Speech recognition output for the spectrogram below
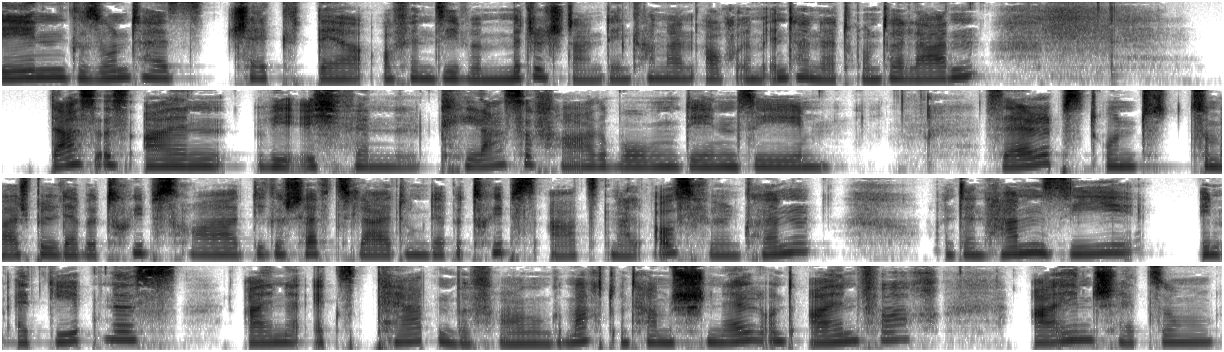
den Gesundheitscheck der offensive Mittelstand. Den kann man auch im Internet runterladen. Das ist ein, wie ich finde, klasse Fragebogen, den Sie selbst und zum Beispiel der Betriebsrat, die Geschäftsleitung, der Betriebsarzt mal ausfüllen können. Und dann haben Sie im Ergebnis eine Expertenbefragung gemacht und haben schnell und einfach Einschätzungen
